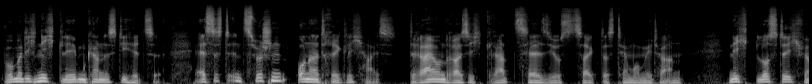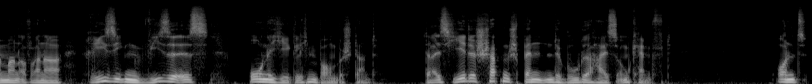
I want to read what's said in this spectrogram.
Womit ich nicht leben kann, ist die Hitze. Es ist inzwischen unerträglich heiß. 33 Grad Celsius zeigt das Thermometer an. Nicht lustig, wenn man auf einer riesigen Wiese ist, ohne jeglichen Baumbestand. Da ist jede schattenspendende Bude heiß umkämpft. Und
